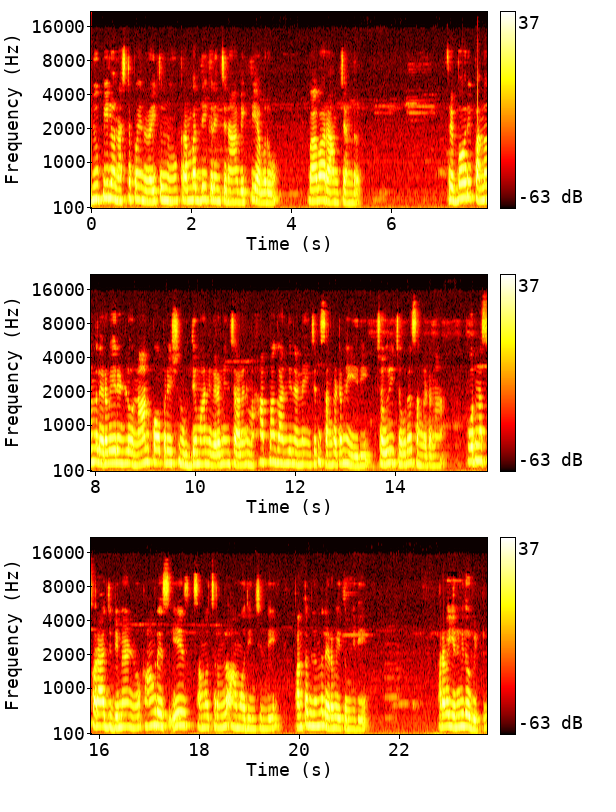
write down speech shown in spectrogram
యూపీలో నష్టపోయిన రైతులను క్రమబద్ధీకరించిన వ్యక్తి ఎవరు? బాబా రామచంద్ర. ఫిబ్రవరి పంతొమ్మిది వందల ఇరవై రెండులో నాన్ కోఆపరేషన్ ఉద్యమాన్ని విరమించాలని మహాత్మా గాంధీ నిర్ణయించిన సంఘటన ఏది? చౌరీ చౌరా సంఘటన. పూర్ణ స్వరాజ్ డిమాండ్ను కాంగ్రెస్ ఏ సంవత్సరంలో ఆమోదించింది? పంతొమ్మిది వందల ఇరవై తొమ్మిది. అరవై ఎనిమిదో బిట్టు.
